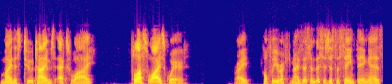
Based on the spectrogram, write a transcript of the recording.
minus 2 times xy plus y squared. Right? Hopefully you recognize this. And this is just the same thing as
